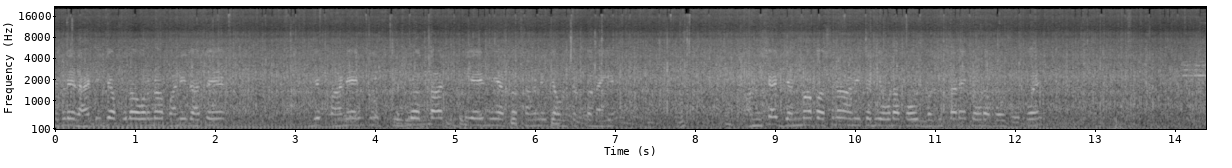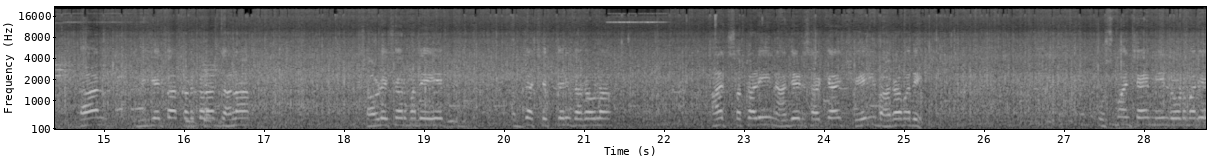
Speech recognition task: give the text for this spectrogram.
तिकडे राहटीच्या पुलावरनं पाणी जाते. म्हणजे पाण्याची तीव्रता किती आहे मी आता सांगण्याची आवश्यकता नाही आहे आमच्या जन्मापासून आणि कधी एवढा पाऊस बघितला नाही तेवढा पाऊस होतोय. काल विजेचा कडकडाट झाला. सावडेश्वरमध्ये एक आमचा शेतकरी दगावला. आज सकाळी नांदेडसारख्या शहरी भागामध्ये उस्मानशाही मेन रोडमध्ये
